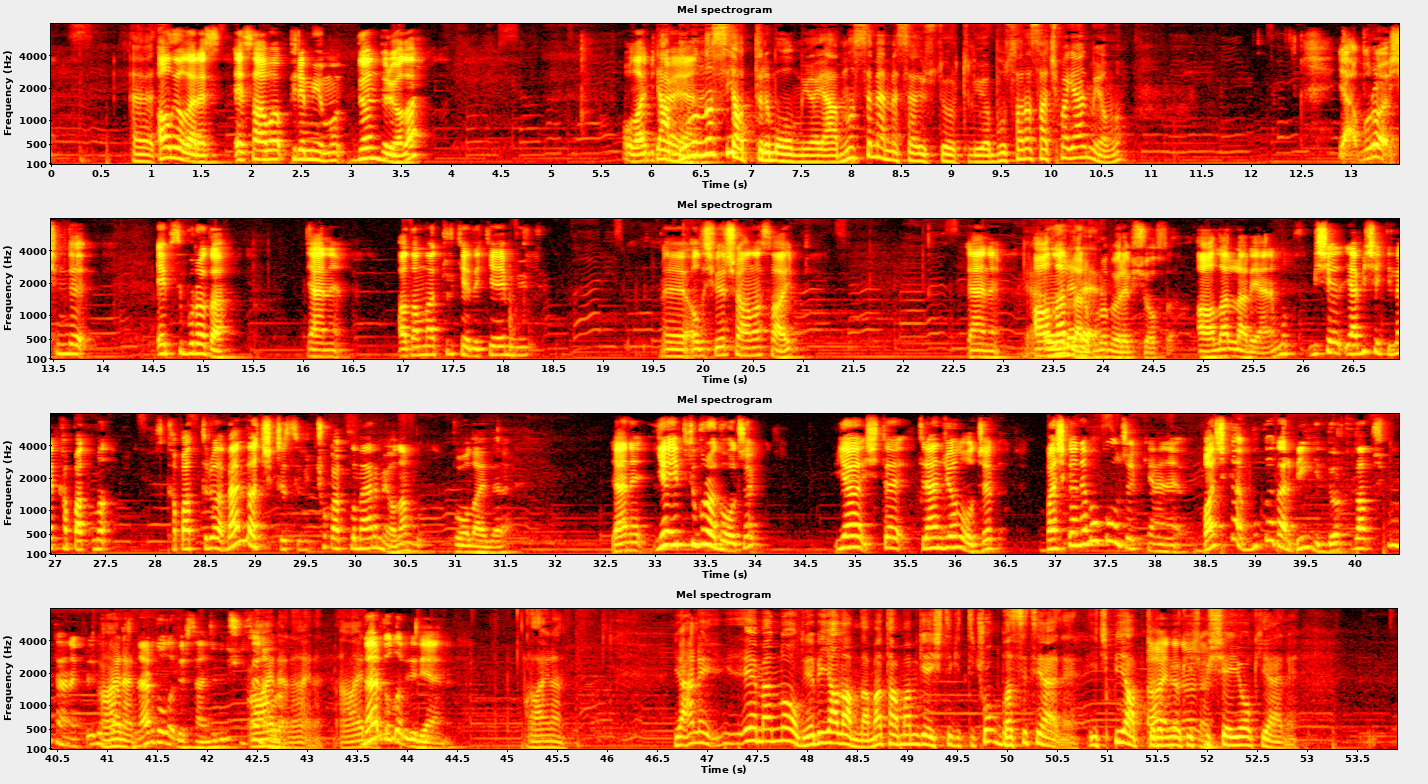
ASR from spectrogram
Evet. Alıyorlar es- hesaba premium'u döndürüyorlar. Olay bitiyor Ya yani. bunu nasıl yaptırım olmuyor ya? Nasıl hemen mesela üstü örtülüyor? Bu sana saçma gelmiyor mu? Ya bro şimdi hepsi burada. Yani adamlar Türkiye'deki en büyük e, alışveriş ağına sahip. Yani Ya ağlarlar bro böyle bir şey olsa. Ağlarlar yani. Bir şey ya bir şekilde kapatma kapattırıyorlar. Ben de açıkçası çok aklım ermiyor lan bu, bu olaylara. Yani ya hepsi burada olacak ya işte Trendyol olacak. Başka ne bok olacak yani? Başka bu kadar bilgi 460 bin tane kredi kartı nerede olabilir sence? Bir düşünsene. Aynen aynen. Aynen. Nerede olabilir yani? Aynen. Yani hemen ne oldu ya bir yalanlama tamam geçti gitti çok basit yani. Hiçbir yaptırım Aynen yok öyle. hiçbir şey yok yani.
